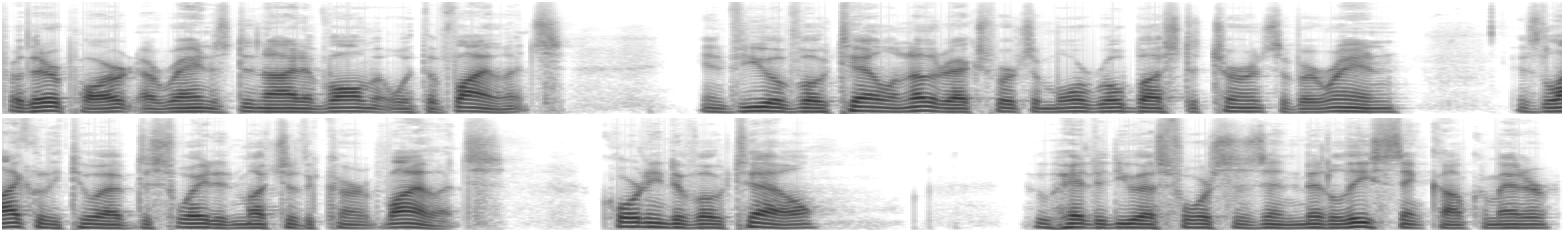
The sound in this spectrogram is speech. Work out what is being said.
for their part, Iran has denied involvement with the violence. In view of Votel and other experts, a more robust deterrence of Iran is likely to have dissuaded much of the current violence. According to Votel, who headed U.S. forces in the Middle East CENTCOM commander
